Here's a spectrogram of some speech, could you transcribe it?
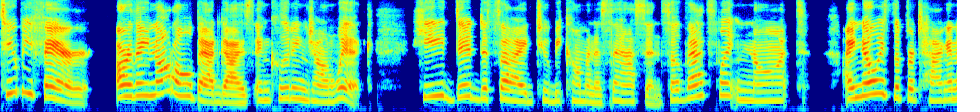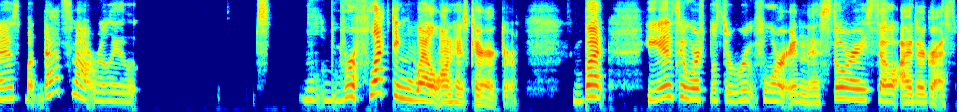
to be fair, are they not all bad guys, including John Wick? He did decide to become an assassin. So, that's like not. I know he's the protagonist, but that's not really reflecting well on his character. But he is who we're supposed to root for in this story, so I digress.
